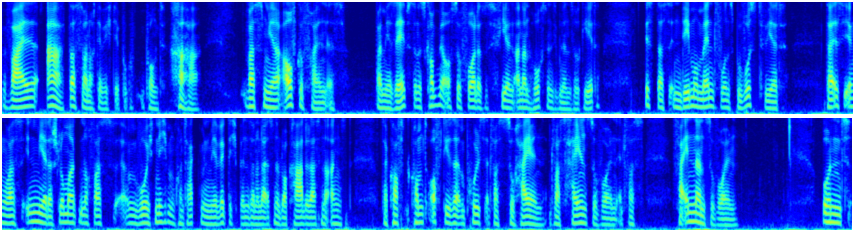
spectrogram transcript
weil, ah, das war noch der wichtige Punkt. Haha. Was mir aufgefallen ist bei mir selbst, und es kommt mir auch so vor, dass es vielen anderen Hochsensiblen so geht, ist, dass in dem Moment, wo uns bewusst wird, da ist irgendwas in mir, da schlummert noch was, ähm, wo ich nicht im Kontakt mit mir wirklich bin, sondern da ist eine Blockade, da ist eine Angst. Da kommt oft dieser Impuls, etwas zu heilen, etwas heilen zu wollen, etwas verändern zu wollen. Und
